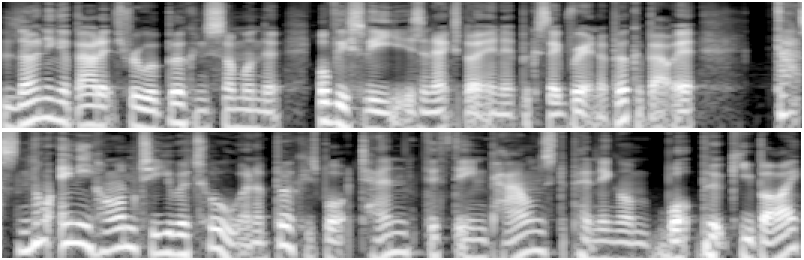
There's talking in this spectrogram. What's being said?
learning about it through a book and someone that obviously is an expert in it because they've written a book about it, that's not any harm to you at all. And a book is what, 10, 15 pounds, depending on what book you buy.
